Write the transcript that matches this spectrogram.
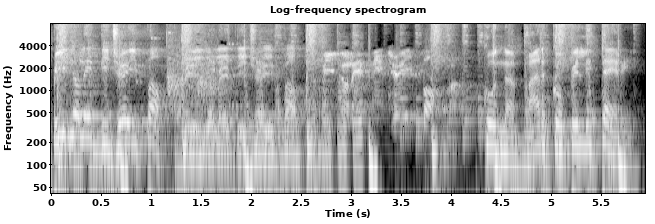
Pillole DJ Pop. Pillole DJ Pop. Pillole DJ Pop. Con Marco Pellitteri.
